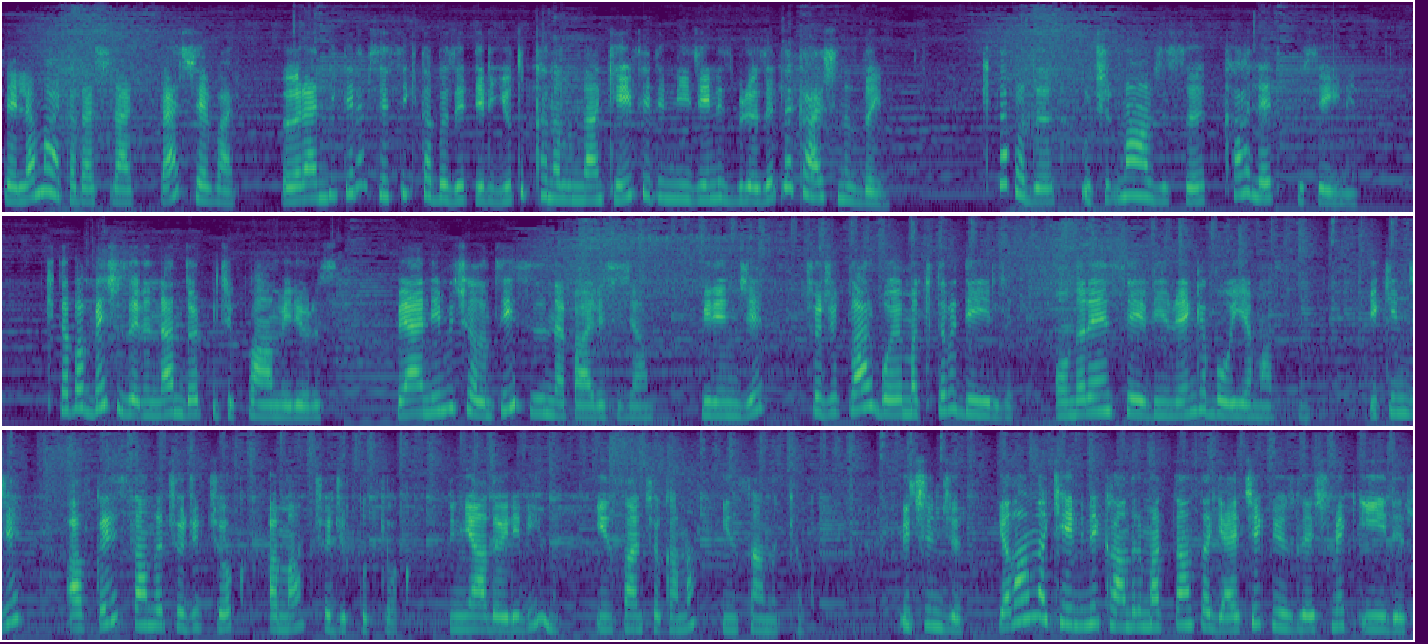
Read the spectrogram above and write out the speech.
Selam arkadaşlar, ben Şevval. Öğrendiklerim Sesli Kitap Özetleri YouTube kanalından keyifle dinleyeceğiniz bir özetle karşınızdayım. Kitap adı Uçurma Avcısı Khaled Hüseyin'i. Kitaba 5 üzerinden 4,5 puan veriyoruz. Beğendiğim 3 alıntıyı sizinle paylaşacağım. Birinci, çocuklar boyama kitabı değildir. Onları en sevdiğin renge boyayamazsın. İkinci, Afganistan'da çocuk çok ama çocukluk yok. Dünyada öyle değil mi? İnsan çok ama insanlık yok. Üçüncü, yalanla kendini kandırmaktansa gerçekle yüzleşmek iyidir.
